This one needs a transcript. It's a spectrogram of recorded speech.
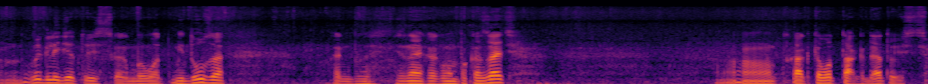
выглядит, то есть, как бы, вот, медуза, как бы, не знаю, как вам показать. Как-то вот так, да, то есть.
